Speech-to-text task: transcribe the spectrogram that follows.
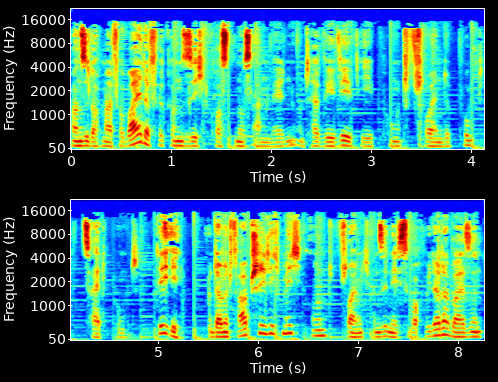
Schauen Sie doch mal vorbei, dafür können Sie sich kostenlos anmelden unter www.freunde.zeit.de. Und damit verabschiede ich mich und freue mich, wenn Sie nächste Woche wieder dabei sind.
